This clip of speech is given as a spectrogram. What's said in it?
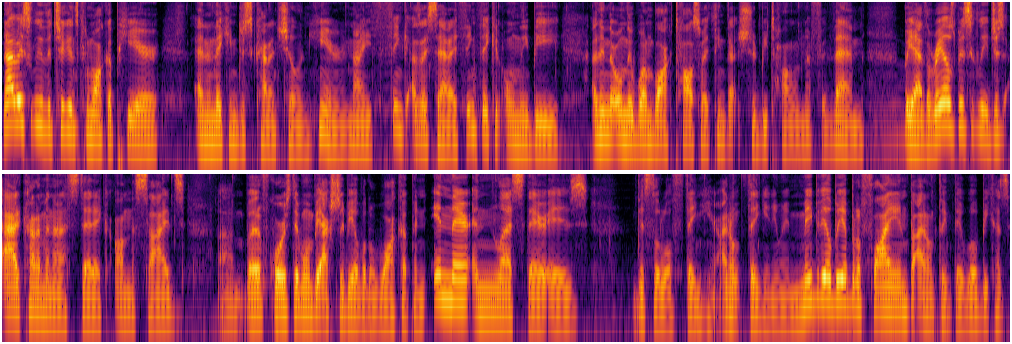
now basically the chickens can walk up here and then they can just kind of chill in here. And I think, as I said, I think they can only be I think they're only one block tall, so I think that should be tall enough for them. But yeah, the rails basically just add kind of an aesthetic on the sides. Um, but of course, they won't be actually be able to walk up and in there unless there is this little thing here. I don't think anyway. Maybe they'll be able to fly in, but I don't think they will because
